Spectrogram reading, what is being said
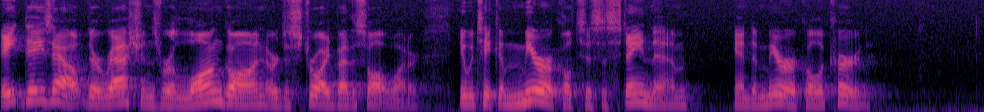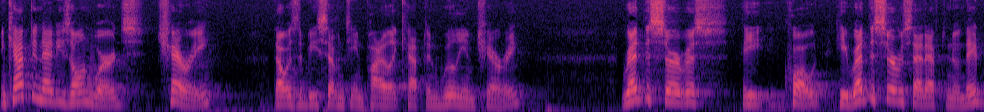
Eight days out, their rations were long gone or destroyed by the salt water. It would take a miracle to sustain them, and a miracle occurred. In Captain Eddie's own words, Cherry, that was the B 17 pilot, Captain William Cherry, read the service. He, quote, he read the service that afternoon. They had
